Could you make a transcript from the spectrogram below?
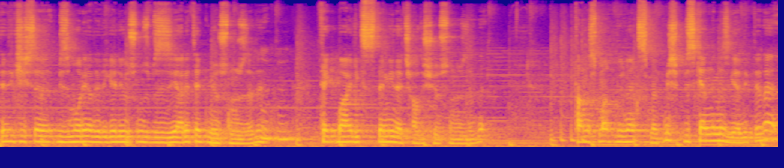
Dedi ki işte bizim oraya dedi geliyorsunuz bizi ziyaret etmiyorsunuz dedi. Tek bayilik sistemiyle çalışıyorsunuz dedi. Tanışmak birine kısmetmiş. Biz kendimiz geldik dedi.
